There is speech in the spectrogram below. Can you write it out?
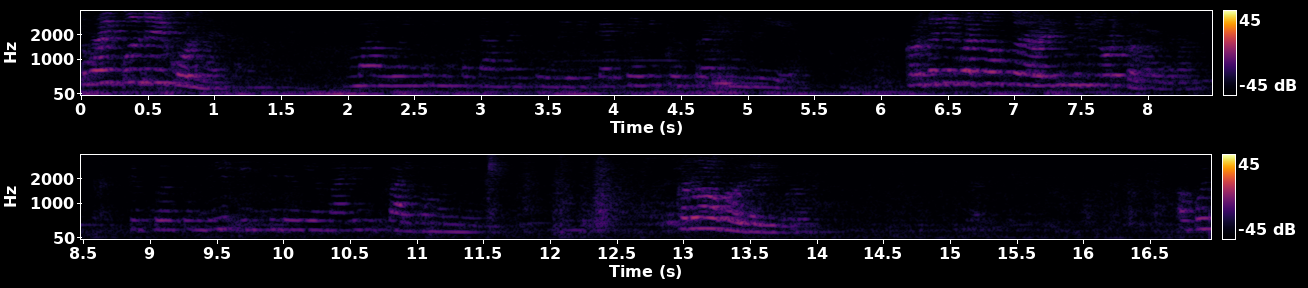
तुम्हारी कुल देवी कौन है माँ वही तो नहीं पता हमारी कुल देवी हैं कि है। कल तो एक बार चौक चला रही थी मुझे नोट करवाओ जरा त्रिपुरा सुंदरी इष्ट देवी हमारी कालका मम्मी है। करवाओ कविता जी को और कोई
